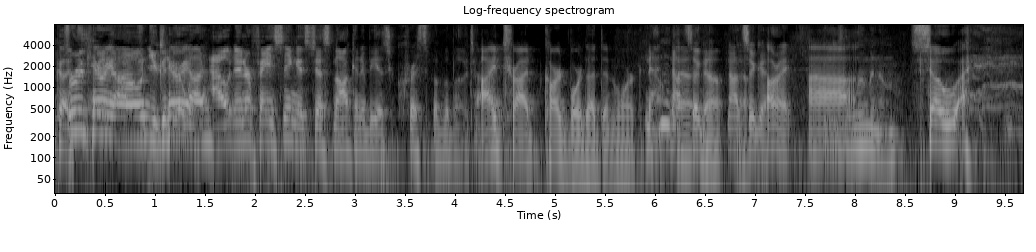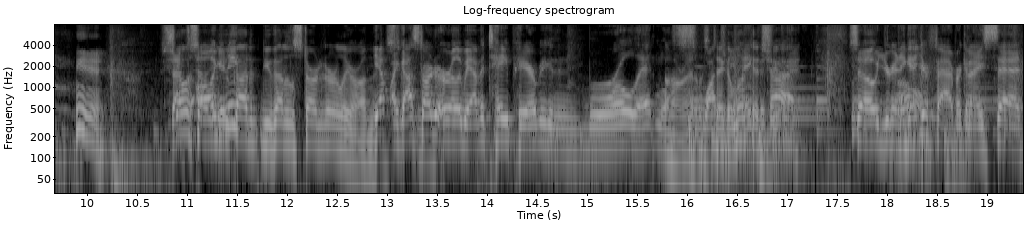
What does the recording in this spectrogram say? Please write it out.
good. Truth Carry be on. you can Carry do it on. without interfacing. It's just not going to be as crisp of a bow tie. I tried cardboard. That didn't work. No, not so good. no, Not no. so good. All right. Uh, aluminum. so. Show us all how you you need? got you got to start earlier on this. Yep, I got started early. We have a tape here. We can roll it and we'll All right, let's watch take a look make at the you. tie. So you're going to get your fabric, and I said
